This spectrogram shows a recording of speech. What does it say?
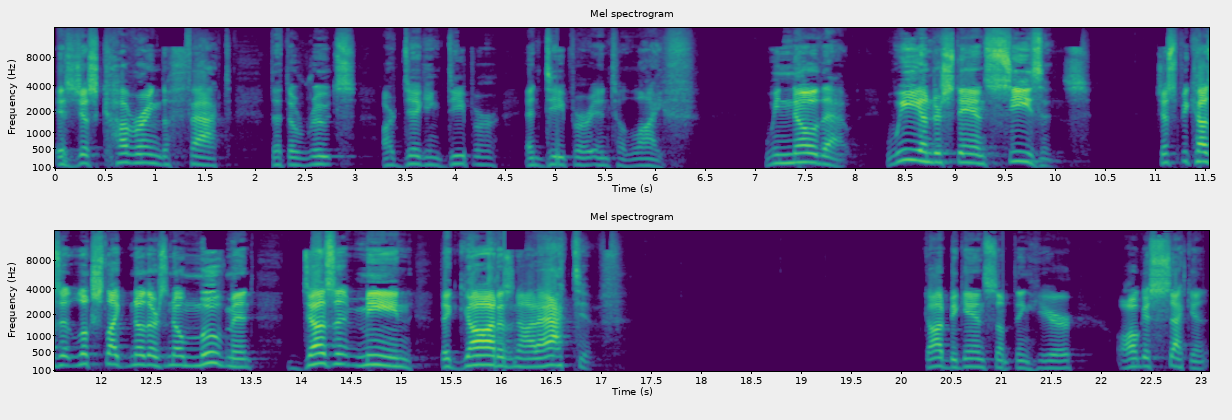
is just covering the fact that the roots are digging deeper and deeper into life. We know that. We understand seasons. Just because it looks like no, there's no movement doesn't mean that God is not active. God began something here August 2nd,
